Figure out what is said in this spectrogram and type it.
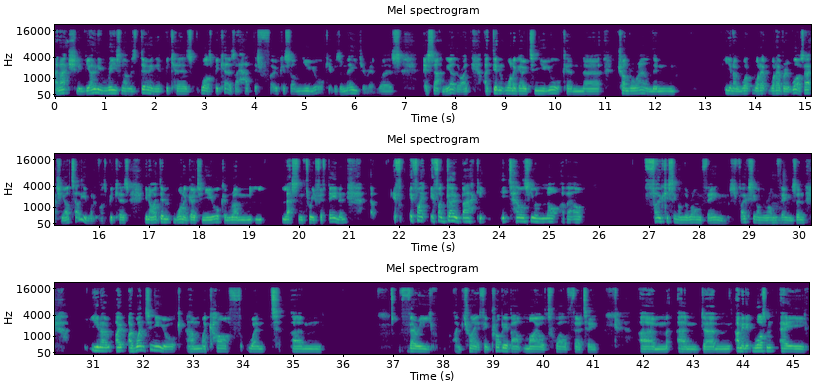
And actually, the only reason I was doing it because was because I had this focus on New York. It was a major. It was this, that, and the other. I I didn't want to go to New York and uh, trundle around in you know what, what whatever it was. Actually, I'll tell you what it was because you know I didn't want to go to New York and run less than three fifteen. And uh, if if I if I go back, it it tells you a lot about focusing on the wrong things, focusing on the wrong mm. things. And, you know, I, I went to New York and my calf went um, very, I'm trying to think, probably about mile 12, 13. Um, and um, I mean, it wasn't a,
